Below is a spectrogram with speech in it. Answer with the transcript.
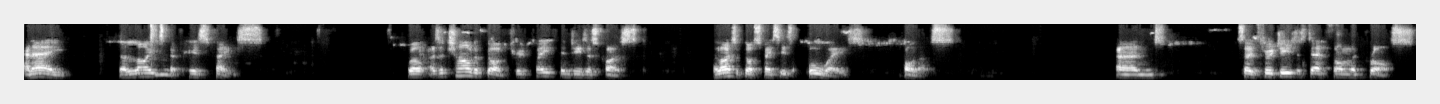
an A, the light of his face. Well, as a child of God, through faith in Jesus Christ, the light of God's face is always on us. And so, through Jesus' death on the cross,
